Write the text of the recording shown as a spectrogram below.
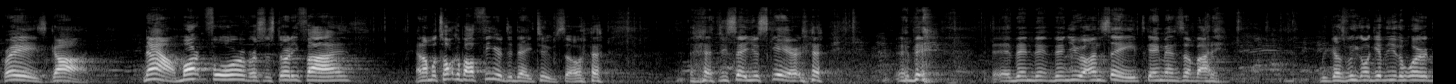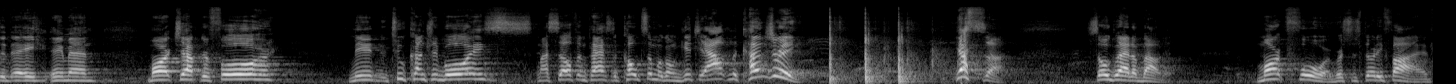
Praise God. Now, Mark 4, verses 35. And I'm going to talk about fear today, too. So if you say you're scared, then, then, then you are unsaved. Amen, somebody. Because we're going to give you the word today. Amen. Mark chapter 4. Me and the two country boys, myself and Pastor Coaxum, are going to get you out in the country. Yes, sir. So glad about it. Mark 4, verses 35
